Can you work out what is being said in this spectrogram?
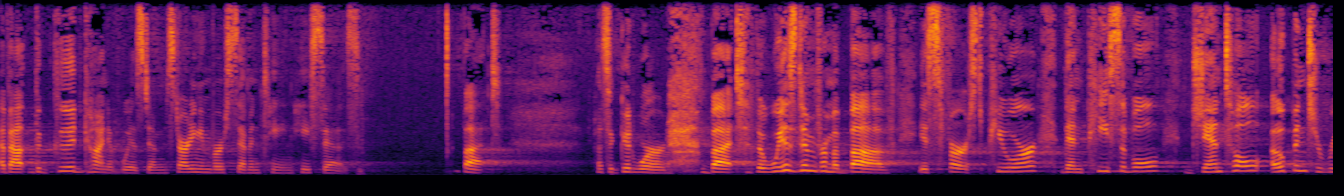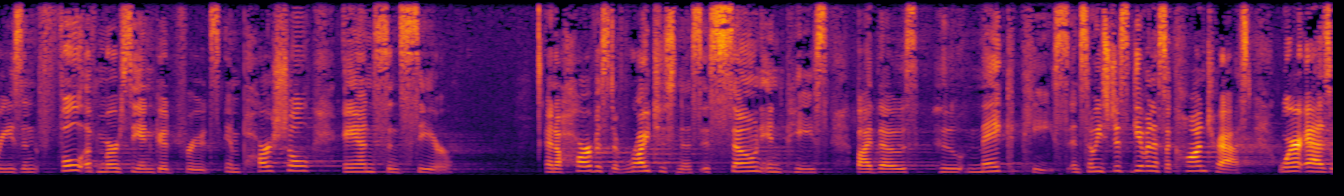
about the good kind of wisdom. Starting in verse 17, he says, But that's a good word. But the wisdom from above is first pure, then peaceable, gentle, open to reason, full of mercy and good fruits, impartial and sincere. And a harvest of righteousness is sown in peace by those who make peace. And so he's just given us a contrast. Whereas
